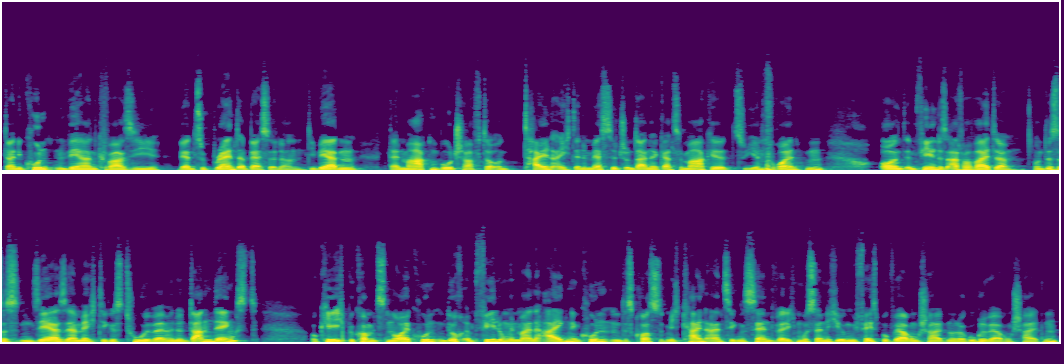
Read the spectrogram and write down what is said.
deine Kunden werden quasi, werden zu Brand Ambassadors. Die werden dein Markenbotschafter und teilen eigentlich deine Message und deine ganze Marke zu ihren Freunden und empfehlen das einfach weiter. Und das ist ein sehr, sehr mächtiges Tool, weil wenn du dann denkst, okay, ich bekomme jetzt Neukunden durch Empfehlungen meine eigenen Kunden, das kostet mich keinen einzigen Cent, weil ich muss ja nicht irgendwie Facebook-Werbung schalten oder Google-Werbung schalten,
